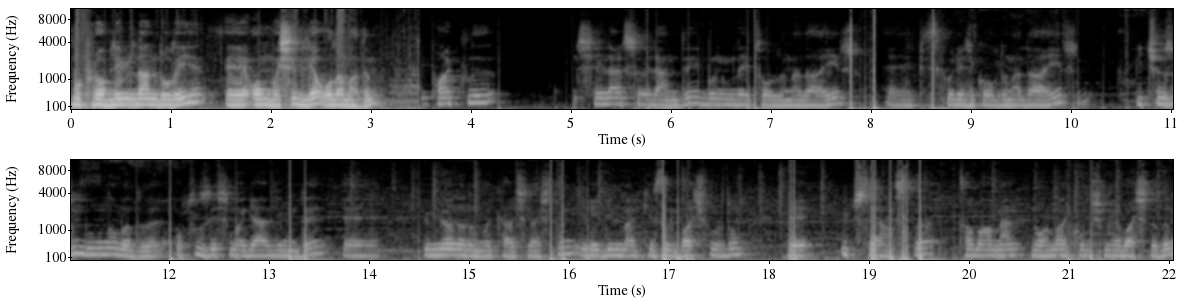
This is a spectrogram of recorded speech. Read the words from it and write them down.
bu problemimden dolayı e, onbaşı bile olamadım. Farklı şeyler söylendi. Burnumda et olduğuna dair, e, psikolojik olduğuna dair bir çözüm bulunamadı. 30 yaşıma geldiğimde e, Ümran Hanım'la karşılaştım. İle Merkezi'ne başvurdum ve 3 seansta tamamen normal konuşmaya başladım.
